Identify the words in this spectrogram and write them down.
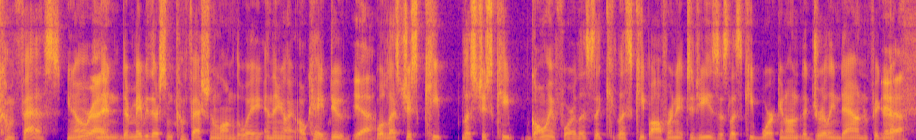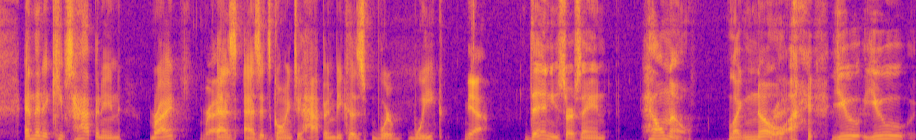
confess you know Right. and then there maybe there's some confession along the way and then you're like okay dude Yeah. well let's just keep let's just keep going for it let's like, let's keep offering it to jesus let's keep working on the drilling down and figuring Yeah. out and then it keeps happening right Right. as as it's going to happen because we're weak Yeah. then you start saying hell no like no Right. I, you you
